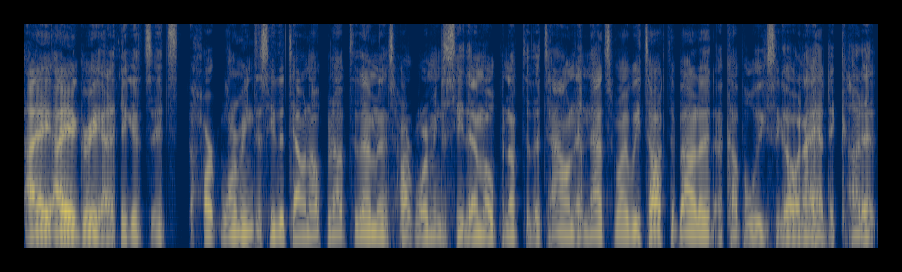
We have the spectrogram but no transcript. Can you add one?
I, I agree. I think it's it's heartwarming to see the town open up to them and it's heartwarming to see them open up to the town. And that's why we talked about it a couple weeks ago and I had to cut it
